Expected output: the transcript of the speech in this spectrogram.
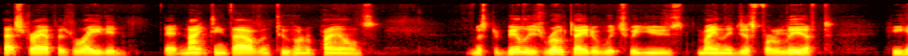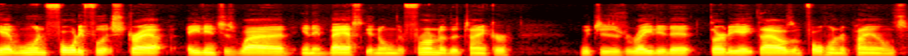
That strap is rated at 19,200 pounds. Mr. Billy's rotator, which we use mainly just for lift, he had one 40 foot strap, 8 inches wide, in a basket on the front of the tanker, which is rated at 38,400 pounds,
